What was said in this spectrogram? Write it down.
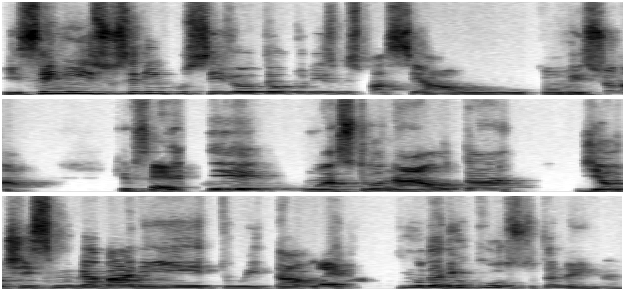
e sem isso seria impossível ter o turismo espacial convencional. Porque você é. deve ter um astronauta de altíssimo gabarito e tal, é. que mudaria o custo também, né?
